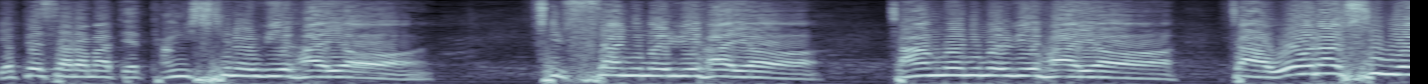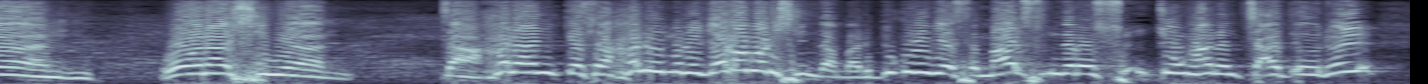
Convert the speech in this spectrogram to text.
옆에 사람한테 당신을 위하여. 집사님을 위하여. 장로님을 위하여. 자, 원하시면, 원하시면, 자, 하나님께서 하늘문을 열어버리신단 말이에요. 누구를 위해서 말씀대로 순종하는 자들을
